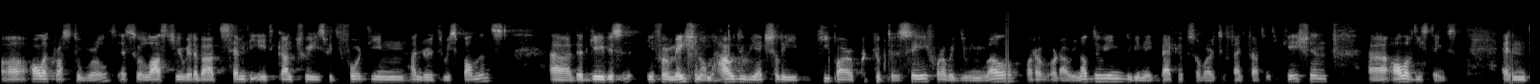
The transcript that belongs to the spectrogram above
uh, all across the world. And so last year we had about 78 countries with 1,400 respondents uh, that gave us information on how do we actually keep our crypto safe, what are we doing well, what are, what are we not doing, do we make backups of our two-factor authentication, uh, all of these things. And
